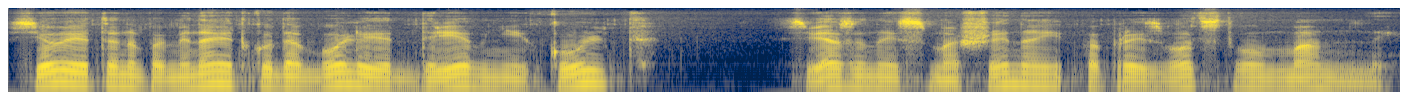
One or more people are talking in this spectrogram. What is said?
Все это напоминает куда более древний культ, связанный с машиной по производству манны.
